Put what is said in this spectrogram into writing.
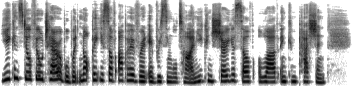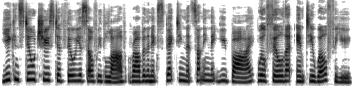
You can still feel terrible, but not beat yourself up over it every single time. You can show yourself love and compassion. You can still choose to fill yourself with love rather than expecting that something that you buy will fill that empty well for you.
